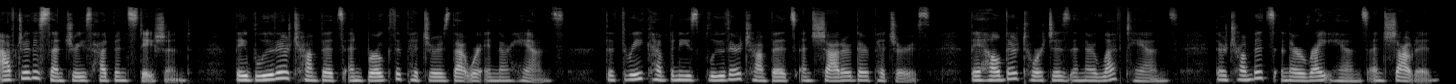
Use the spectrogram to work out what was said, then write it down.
after the sentries had been stationed. They blew their trumpets and broke the pitchers that were in their hands. The three companies blew their trumpets and shattered their pitchers. They held their torches in their left hands, their trumpets in their right hands, and shouted,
